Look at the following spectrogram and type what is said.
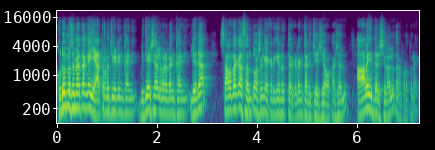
కుటుంబ సమేతంగా యాత్రలు చేయడం కానీ విదేశాలు వెళ్ళడం కానీ లేదా సరదాగా సంతోషంగా ఎక్కడికైనా తిరగడం కానీ చేసే అవకాశాలు ఆలయ దర్శనాలు కనపడుతున్నాయి.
